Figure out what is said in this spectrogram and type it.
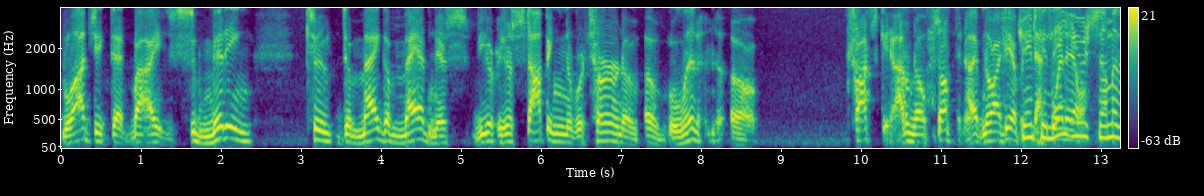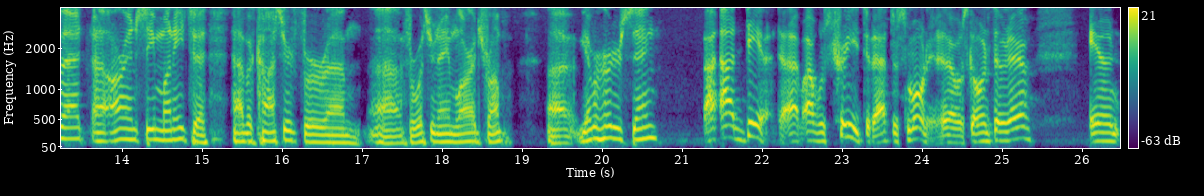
logic that by submitting to the MAGA madness, you're, you're stopping the return of, of Lenin, uh, Trotsky. I don't know something. I have no idea. James, can they, use some of that uh, RNC money to have a concert for um, uh, for what's her name, Laura Trump? Uh, you ever heard her sing? I, I did. I, I, was treated to that this morning, and I was going through there, and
